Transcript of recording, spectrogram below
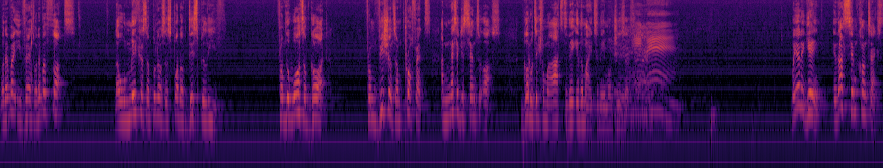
whatever events, whatever thoughts that will make us and put us in a spot of disbelief from the words of God, from visions and prophets and messages sent to us, God will take from our hearts today in the mighty name of Jesus. Amen. But yet again, in that same context,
